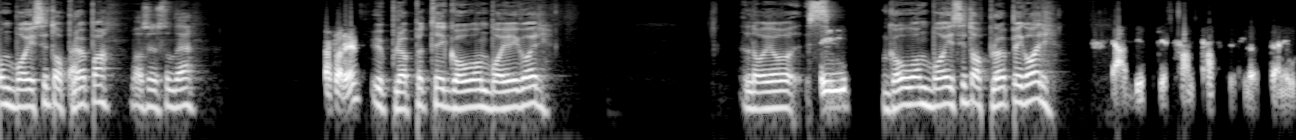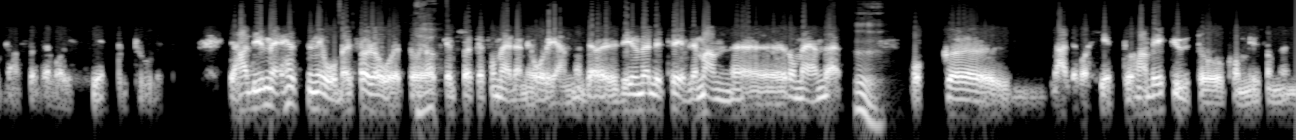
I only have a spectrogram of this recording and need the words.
On Boy sitt oppløp, da. Hva syns du om det? Hva sa du? Oppløpet til Go On Boy i går lå jo Go On Boy sitt oppløp i går. Ja, hvilket fantastisk løp den gjorde. Altså. Det var jo helt utrolig. Jeg hadde jo med hesten i Åberg forrige året og Ja. skal forsøke å få med den i år igjen. Men det, det jo en veldig trevlig man, eh, Romän der. Mm. Og eh, ja, det var helt, han vek ut og kom jo som en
